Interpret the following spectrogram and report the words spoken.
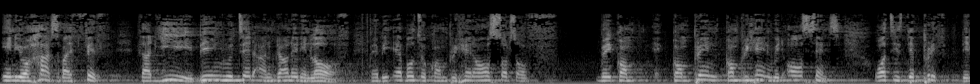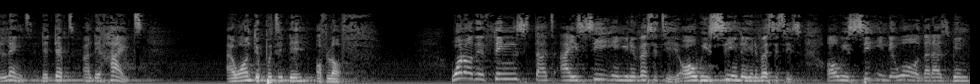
in your hearts by faith, that ye, being rooted and grounded in love, may be able to comprehend all sorts of, may com- comprehend, comprehend with all sense what is the breadth, the length, the depth, and the height. I want to put it there of love. One of the things that I see in university, or we see in the universities, or we see in the world that has been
